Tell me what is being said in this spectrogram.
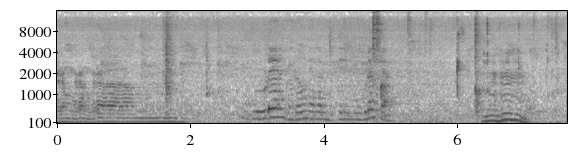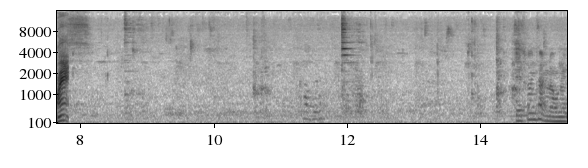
गरम गरम गरम. उघड्या घडवण्याला उघड्याच आहे. पण चांगलं होणार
